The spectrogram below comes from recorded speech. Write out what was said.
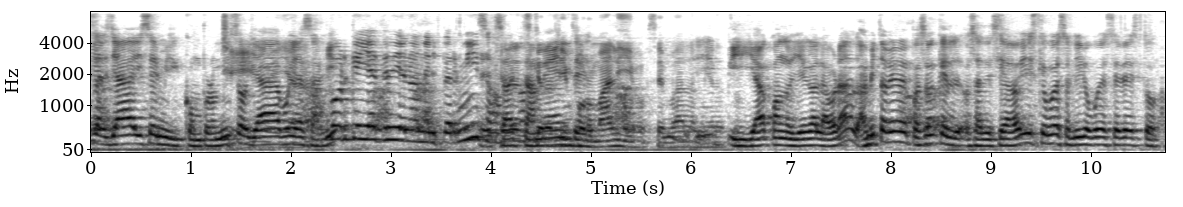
fuerzas, ya- ya hice mi compromiso, Sí, ya voy a salir. Porque ya te dieron el permiso. Exactamente. informal y se va a la Y, mierda. y ya cuando llega la hora, a mí también me pasó que, o sea, decía, oye, es que voy a salir o voy a hacer esto.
